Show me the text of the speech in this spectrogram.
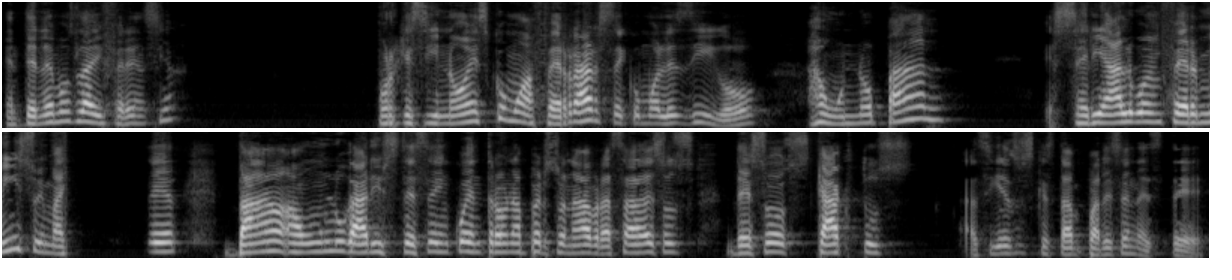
¿Entendemos la diferencia? Porque si no es como aferrarse, como les digo, a un nopal. Sería algo enfermizo. Imagínese, usted va a un lugar y usted se encuentra una persona abrazada de esos, de esos cactus, así esos que están, parecen este,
